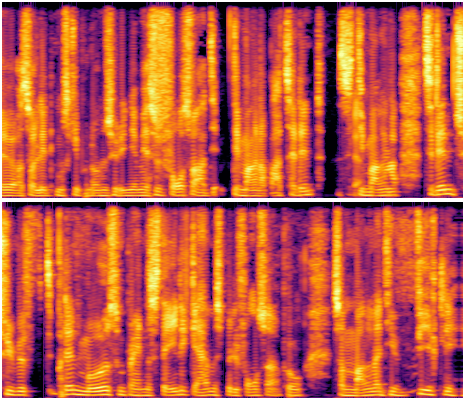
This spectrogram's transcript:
Øh, og så lidt måske på den offensive linje. Men jeg synes, forsvaret, det, det mangler bare talent. Altså, ja. De mangler til den type, på den måde, som Brandon Staley gerne vil spille forsvar på, så mangler de virkelig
